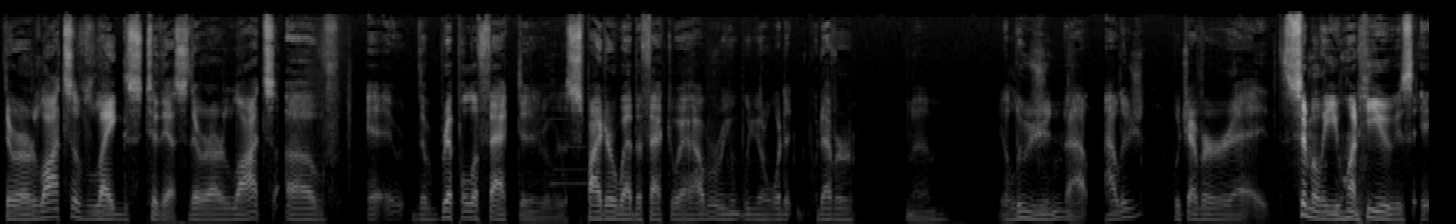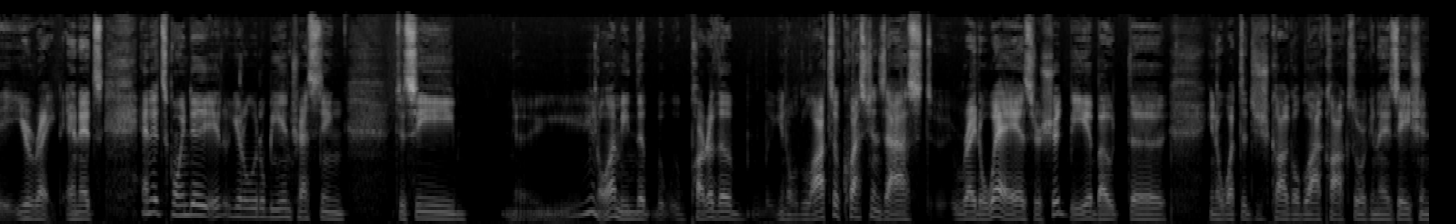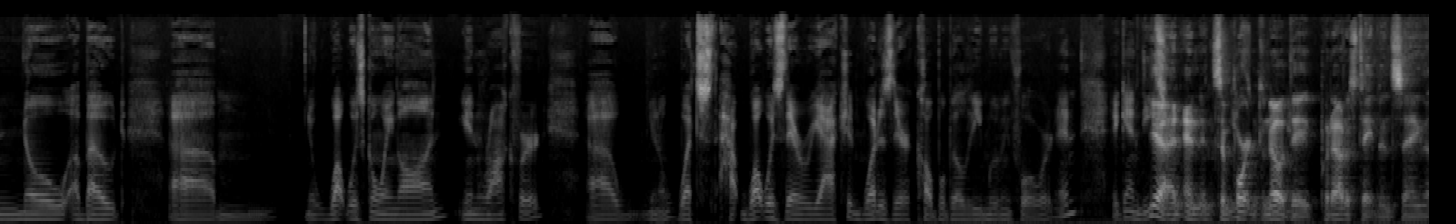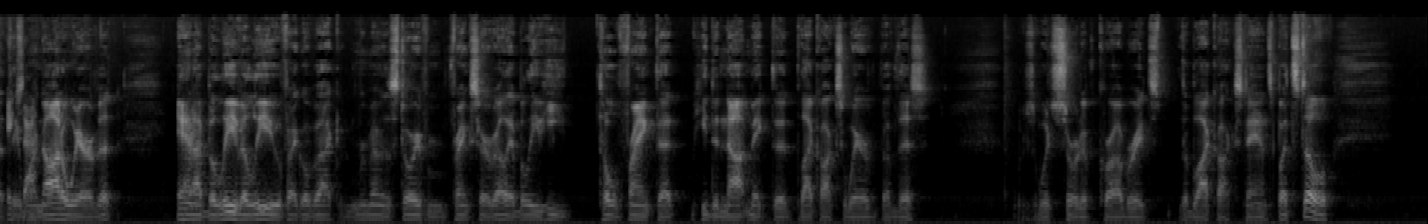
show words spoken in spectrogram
there are lots of legs to this. There are lots of uh, the ripple effect, the spider web effect, however you, you know what, whatever um, illusion, uh, allusion, whichever uh, simile you want to use. You're right, and it's and it's going to it, you know it'll be interesting to see you know, I mean, the part of the, you know, lots of questions asked right away, as there should be, about the, you know, what did the Chicago Blackhawks organization know about, um, you know, what was going on in Rockford? Uh, you know, what's how, what was their reaction? What is their culpability moving forward? And again, these yeah, are, and, and, it's important to note they put out a statement saying that they exactly. were not aware of it. And I believe Aliu, if I go back and remember the story from Frank Seravalli, I believe he told Frank that he did not make the Blackhawks aware of, of this, which, which, sort of corroborates the Blackhawks stance. But still,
